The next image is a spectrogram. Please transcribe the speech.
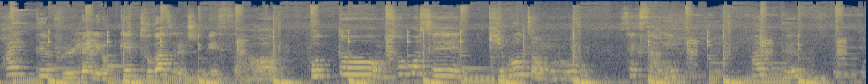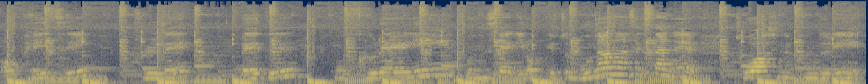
화이트, 블랙 이렇게 두 가지를 준비했어요. 보통 속옷은 기본적으로 색상이 화이트, 어, 베이지, 블랙, 레드, 뭐 그레이, 본색 이렇게 좀 무난한 색상을 좋아하시는 분들이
